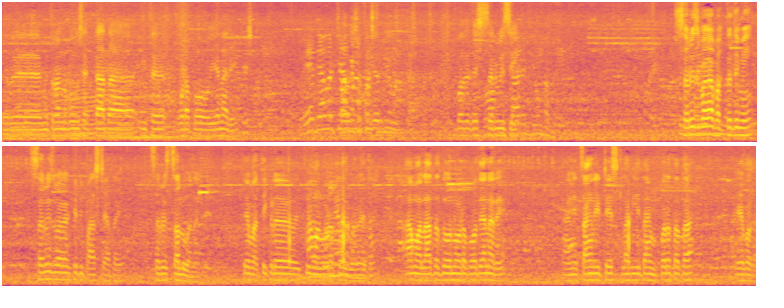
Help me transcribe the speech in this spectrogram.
तर मित्रांनो बघू शकता आता इथं वडापाव येणार आहे. बघा कशी सर्विस आहे. सर्विस बघा फक्त तुम्ही. सर्विस बघा किती फास्ट आहे आता सर्व्हिस चालू होणार आहे. तेव्हा तिकडं तिथून वडापाव येतो आम्हाला आता दोन वडापाव देणार आहे. आणि चांगली टेस्ट लागली तर आम्ही परत आता हे बघा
